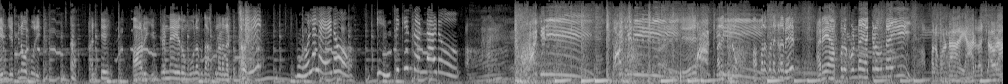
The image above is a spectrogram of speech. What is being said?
ఏం చెప్పినావు పోరి? అంటే ఆడు ఇక్కడనే ఏదో మూలకు దాక్కున్నాడు అన్నట్టు! మూల లేడు. ఇంటి కింద ఉన్నాడు కాకిని! కాకిని! అరే గుండు, అప్పలకొండ ఎక్కడ బే? అరే అప్పుల కుండ ఎక్కడ ఉన్నాయి? అప్పలకుండా ఏడదొచ్చావురా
